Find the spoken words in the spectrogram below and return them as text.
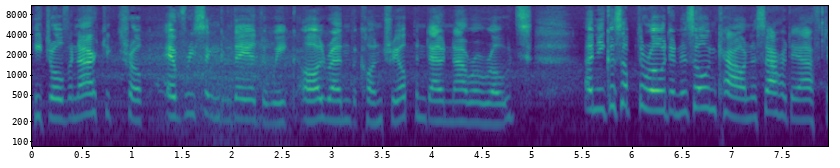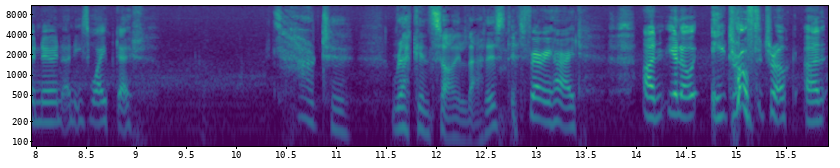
He drove an artic truck every single day of the week, all round the country, up and down narrow roads. And he goes up the road in his own car on a Saturday afternoon and he's wiped out. It's hard to reconcile that, isn't it? It's very hard. And, you know, he drove the truck and it,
